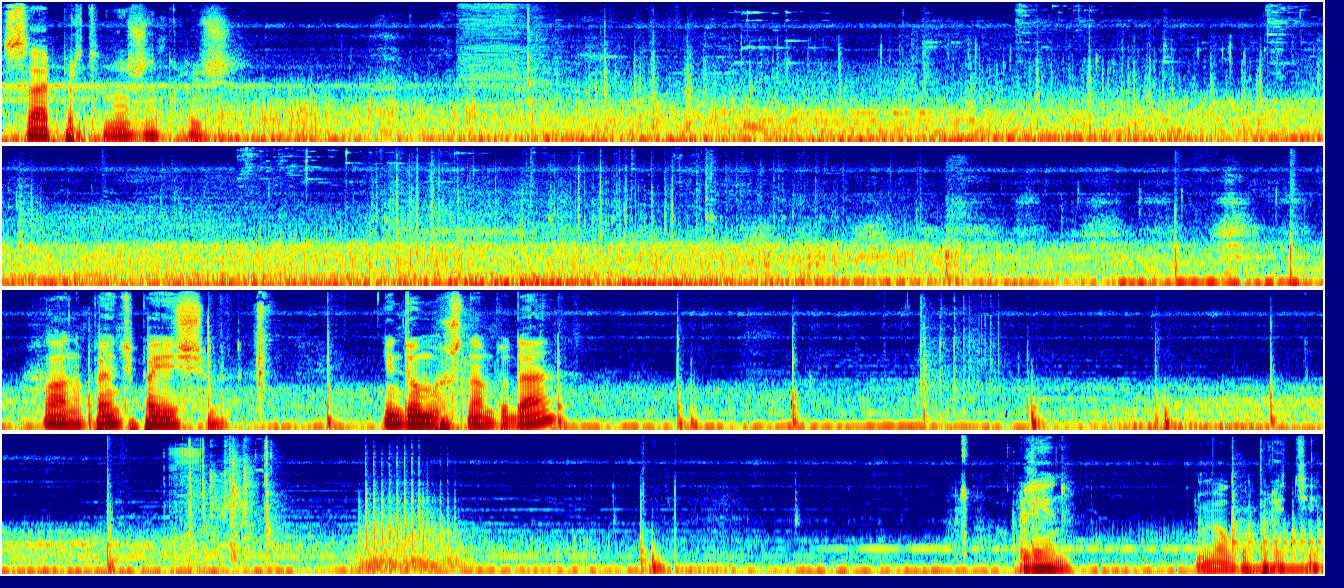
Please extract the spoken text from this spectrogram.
Заперто, нужен ключ. Ладно, пойдемте поищем. Не думаю, что нам туда. Блин, не могу пройти.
